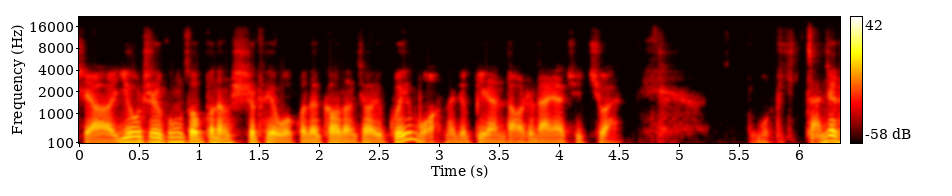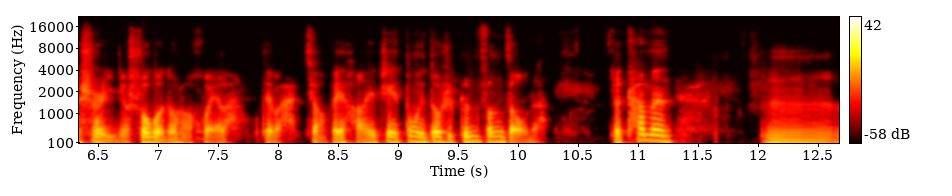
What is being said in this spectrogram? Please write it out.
只要优质工作不能适配我国的高等教育规模，那就必然导致大家去卷。我咱这个事儿已经说过多少回了，对吧？教培行业这些东西都是跟风走的，就他们，嗯，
